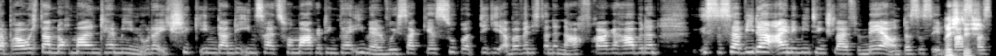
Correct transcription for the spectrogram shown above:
da brauche ich dann nochmal einen Termin oder ich schicke Ihnen dann die Insights vom Marketing per E-Mail, wo ich sage, ja super, Digi, aber wenn ich dann eine Nachfrage habe, dann ist es ja wieder eine Meetingschleife mehr und das ist eben Richtig. was,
